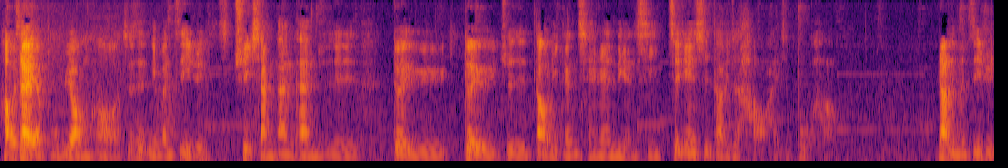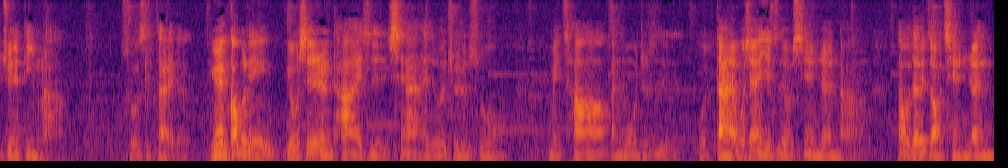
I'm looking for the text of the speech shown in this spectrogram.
好像也不用哈，就是你们自己去去想看看，就是对于对于就是到底跟前任联系这件事到底是好还是不好，让你们自己去决定啦。说实在的，因为搞不定有些人他还是现在还是会觉得说没差、啊，反正我就是我，当然我现在也是有现任啊，那我再去找前任，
